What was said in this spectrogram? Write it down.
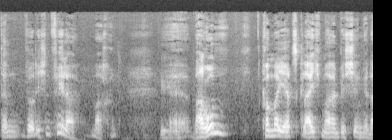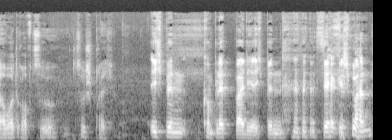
dann würde ich einen Fehler machen. Mhm. Äh, warum? Kommen wir jetzt gleich mal ein bisschen genauer drauf zu, zu sprechen. Ich bin komplett bei dir. Ich bin sehr gespannt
